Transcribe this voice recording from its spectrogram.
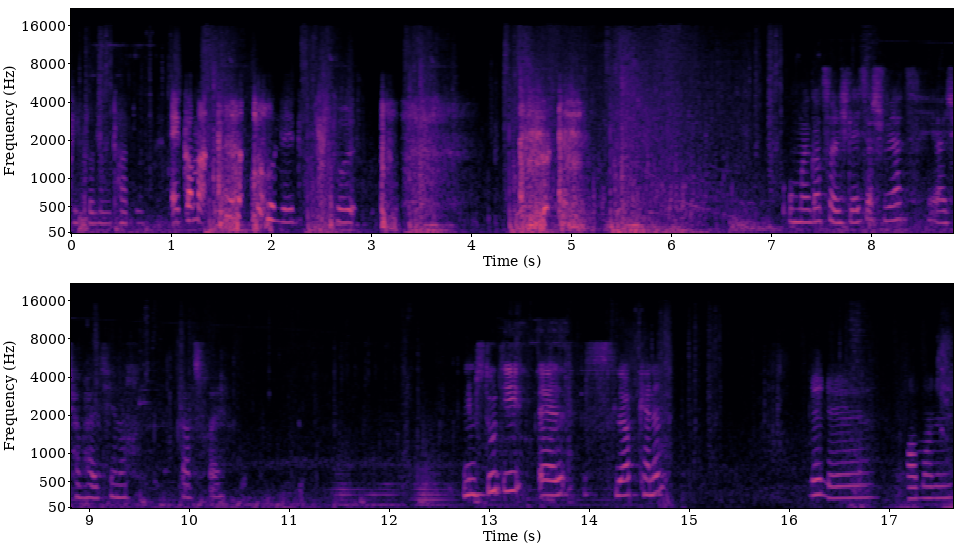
die hatten. Ey, komm mal. Oh ne, voll. Oh mein Gott, soll ich Laserschwert? Ja, ich habe halt hier noch Platz frei. Nimmst du die äh, Slurp Cannon? Nee, nee. Braucht man nicht.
